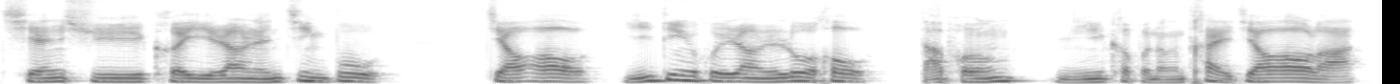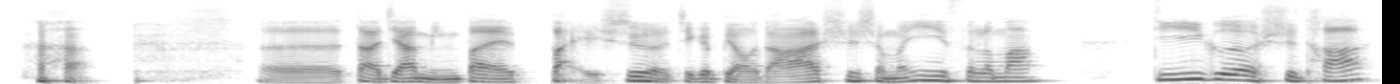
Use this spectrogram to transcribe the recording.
谦虚可以让人进步，骄傲一定会让人落后。大鹏，你可不能太骄傲了，哈哈。呃，大家明白“摆设”这个表达是什么意思了吗？第一个是它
